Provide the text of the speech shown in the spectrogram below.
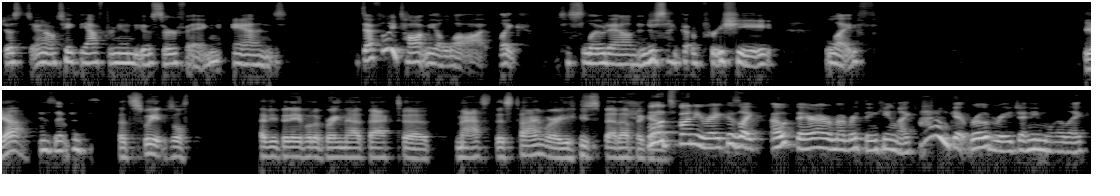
just you know take the afternoon to go surfing and definitely taught me a lot like to slow down and just like appreciate life. Yeah. As it was that's sweet. So have you been able to bring that back to mass this time or you sped up again? Well, it's funny, right? Because like out there, I remember thinking like, I don't get road rage anymore. Like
